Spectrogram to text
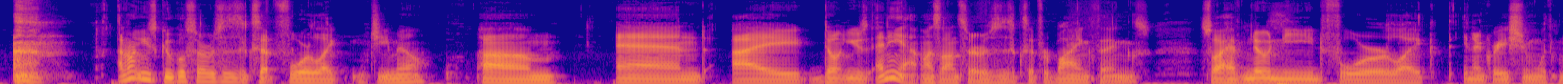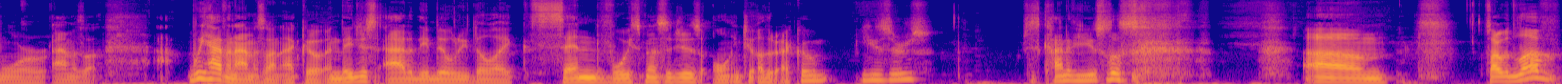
I don't use Google services except for like Gmail, um, and I don't use any Amazon services except for buying things. So I have no need for like integration with more Amazon. We have an Amazon Echo, and they just added the ability to like send voice messages only to other Echo users, which is kind of useless. um, so I would love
